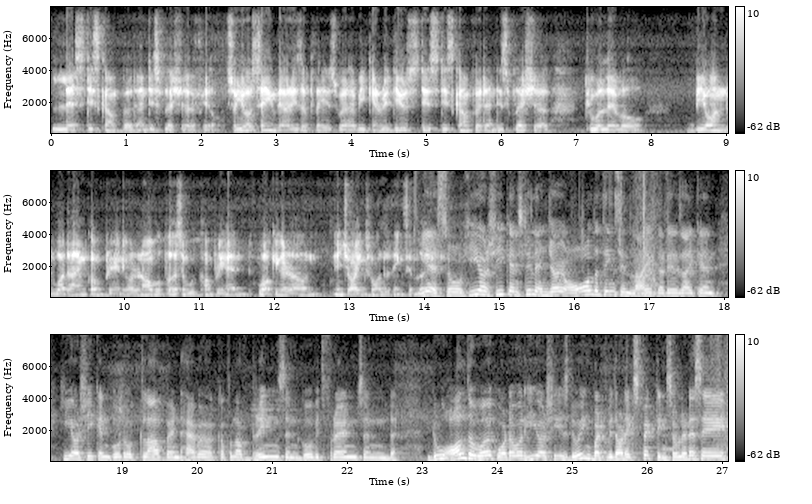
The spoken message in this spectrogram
less discomfort and displeasure feel. So you're saying there is a place where we can reduce this discomfort and displeasure to a level beyond what I'm comprehending or a normal person would comprehend walking around enjoying other things in life. Yes, so he or she can still enjoy all the things in life. That is, I can he or she can go to a club and have a couple of drinks and go with friends and do all the work whatever he or she is doing, but without expecting. So let us say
